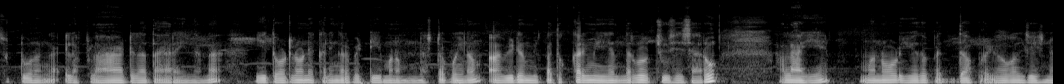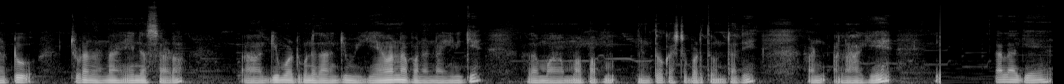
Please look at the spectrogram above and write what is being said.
చుట్టూరంగా ఇలా ఫ్లాట్గా తయారైందన్న ఈ తోటలోనే కలింగర పెట్టి మనం నష్టపోయినాం. ఆ వీడియో మీ ప్రతి ఒక్కరికి మీ అందరూ కూడా చూసేశారు. అలాగే మనోడు ఏదో పెద్ద ప్రయోగాలు చేసినట్టు చూడనన్నా ఏం చేస్తాడో ఆ అగ్గి పట్టుకునే దానికి మీకు ఏమన్నా పని అన్న ఆయనకి అదే మా అమ్మ పాపం ఎంతో కష్టపడుతూ ఉంటుంది. అండ్ అలాగే అలాగే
